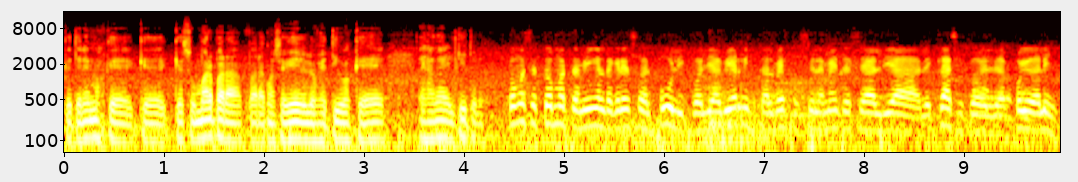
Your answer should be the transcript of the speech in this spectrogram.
que tenemos que, que, que sumar para, para, conseguir el objetivo que es ganar el título. ¿Cómo se toma también el regreso del público el día viernes tal vez posiblemente sea el día del clásico, el apoyo del hincha?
